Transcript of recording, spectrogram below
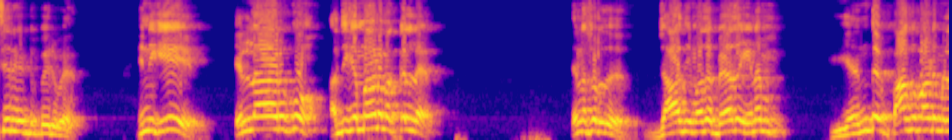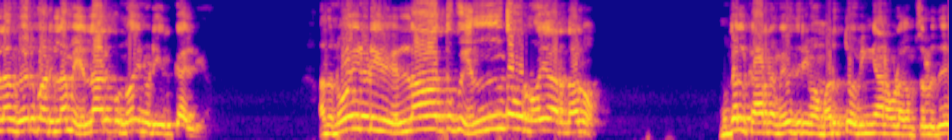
சீர்கெட்டு போயிருவ. இன்னைக்கு எல்லாருக்கும் அதிகமான மக்கள்ல என்ன சொல்றது? ஜாதி மத பேத இனம் எந்த பாகுபாடும் இல்லாம வேறுபாடு இல்லாம எல்லாருக்கும் நோய் நொடி இருக்கா இல்லையா? அந்த நோய் நொடி எல்லாத்துக்கும் எந்த ஒரு நோயா இருந்தாலும் முதல் காரணம் எது தெரியுமா? மருத்துவ விஞ்ஞான உலகம் சொல்லுது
